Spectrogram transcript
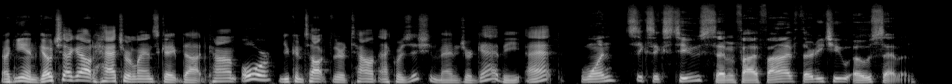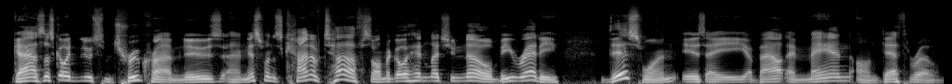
Again, go check out hatcherlandscape.com or you can talk to their talent acquisition manager, Gabby, at 1 662 755 3207. Guys, let's go ahead and do some true crime news. And this one's kind of tough, so I'm going to go ahead and let you know. Be ready. This one is a about a man on death row.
